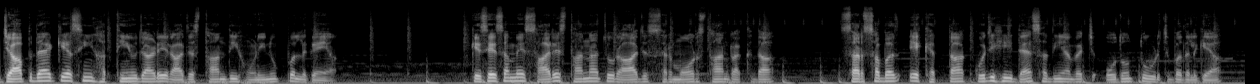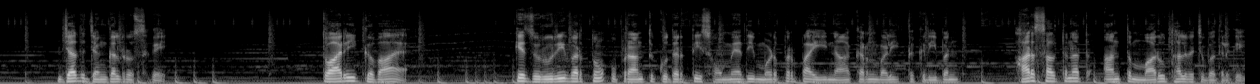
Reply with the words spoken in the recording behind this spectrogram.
ਜਾਪਦਾ ਹੈ ਕਿ ਅਸੀਂ ਹੱਥੀਂ ਉਜਾੜੇ ਰਾਜਸਥਾਨ ਦੀ ਹੋਣੀ ਨੂੰ ਭੁੱਲ ਗਏ ਹਾਂ ਕਿਸੇ ਸਮੇਂ ਸਾਰੇ ਸਥਾਨਾਂ 'ਚੋਂ ਰਾਜ ਸਰਮੌਰ ਸਥਾਨ ਰੱਖਦਾ, ਸਰਸਬਜ਼ ਇਹ ਖਿੱਤਾ ਕੁਝ ਹੀ ਦਹ ਸਦੀਆਂ ਵਿੱਚ ਉਦੋਂ ਧੂੜ 'ਚ ਬਦਲ ਗਿਆ, ਜਦ ਜੰਗਲ ਰੁੱਸ ਗਏ। ਤਵਾਰੀ ਗਵਾਹ ਹੈ ਕਿ ਜ਼ਰੂਰੀ ਵਰਤੋਂ ਉਪਰੰਤ ਕੁਦਰਤੀ ਸੌਮਿਆਂ ਦੀ ਮੁੜ ਭਰਪਾਈ ਨਾ ਕਰਨ ਵਾਲੀ ਤਕਰੀਬਨ ਹਰ ਸਲਤਨਤ ਅੰਤ ਮਾਰੂਥਲ ਵਿੱਚ ਬਦਲ ਗਈ।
